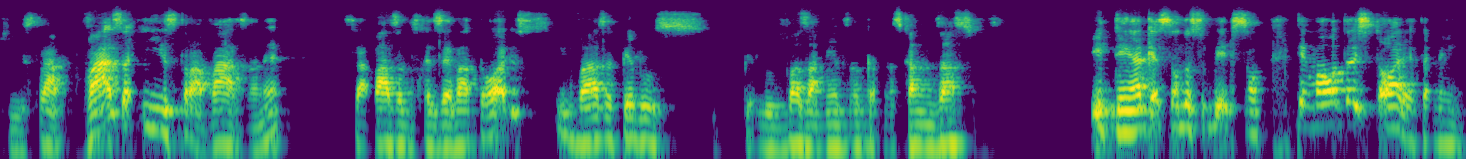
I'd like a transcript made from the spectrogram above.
que vaza e extravasa, né? Extravasa dos reservatórios e vaza pelos, pelos vazamentos das canalizações. E tem a questão da submedição. Tem uma outra história também,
